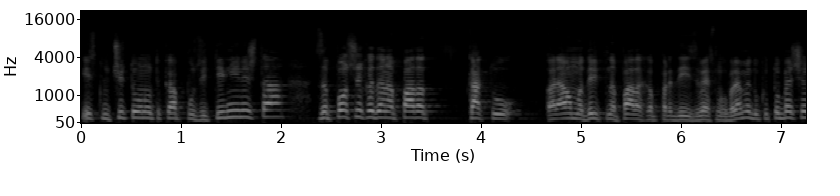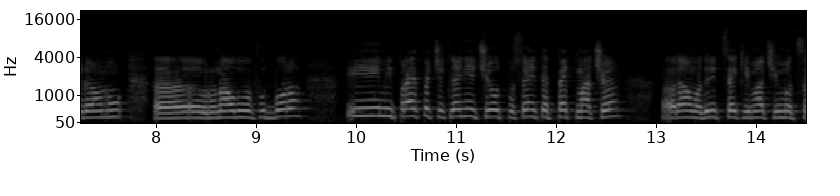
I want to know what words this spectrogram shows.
изключително така позитивни неща. Започнаха да нападат както Реал Мадрид нападаха преди известно време, докато беше реално Роналдо в отбора. И ми прави впечатление, че от последните пет мача Реал Мадрид всеки матч имат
